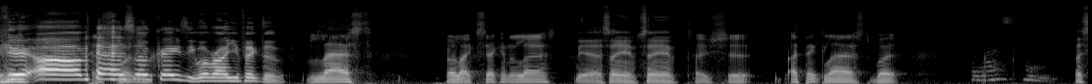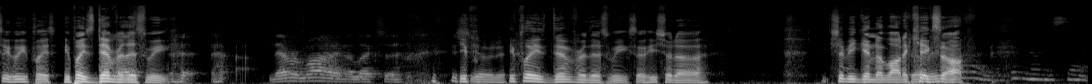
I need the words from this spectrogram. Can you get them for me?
kicker. Oh man, That's that's so crazy. What round you picked him? last, or like second to last Yeah, same, same. type shit. I think last, but The last can. Let's see who he plays. He plays Denver Let's- this week. Never mind, Alexa. He, She over there. he plays Denver this week, so he should uh should be getting a lot of Feel kicks me? off. Sorry, I couldn't understand.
